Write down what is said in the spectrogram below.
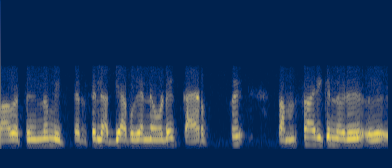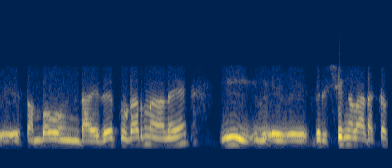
ഭാഗത്തു നിന്നും ഇത്തരത്തിൽ അധ്യാപകനോട് കയർത്ത് സംസാരിക്കുന്ന ഒരു സംഭവം ഉണ്ടായത്. തുടർന്നാണ് ഈ ദൃശ്യങ്ങളടക്കം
